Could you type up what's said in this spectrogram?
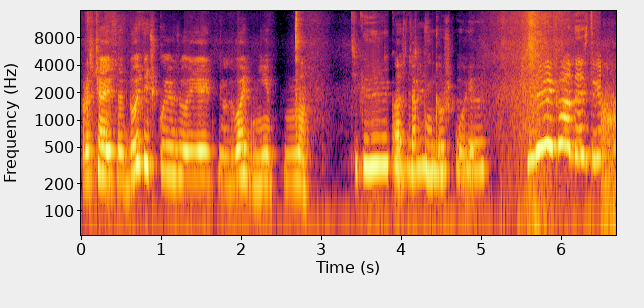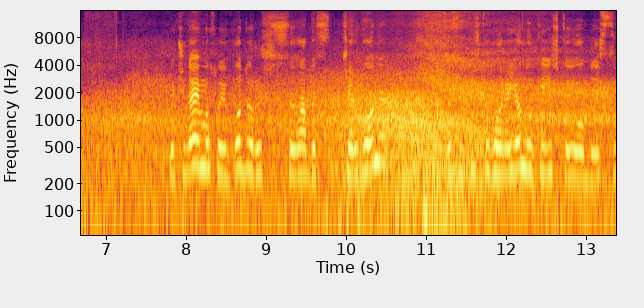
Прощаюся з дочечкою своєю на два дні. Тільки не А. В школі. Починаємо свою подорож з села Червоне Васильківського району Київської області.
